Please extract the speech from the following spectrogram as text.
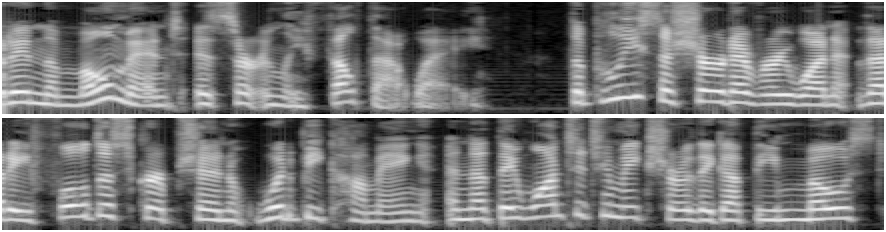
but in the moment, it certainly felt that way. The police assured everyone that a full description would be coming and that they wanted to make sure they got the most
